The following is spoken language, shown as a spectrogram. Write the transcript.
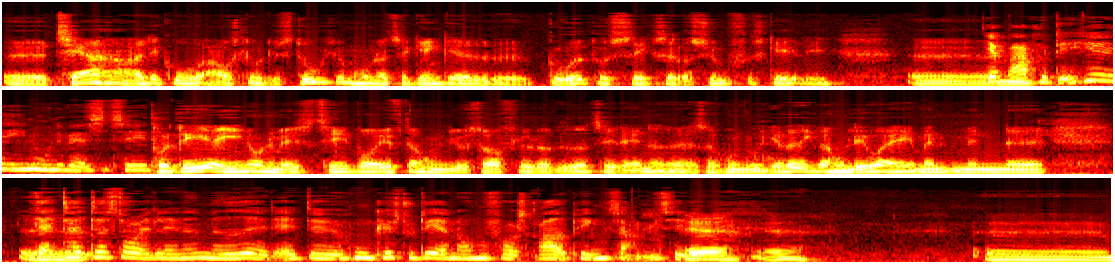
Ja. Øh, Ter har aldrig kunne afslutte et studium. Hun har til gengæld øh, gået på seks eller syv forskellige. Øh, Ja, bare på det her ene universitet. på det her ene universitet, hvor efter hun jo så flytter videre til et andet. Altså hun, jeg ved ikke, hvad hun lever af, men, men øh, Der, der, der står et eller andet med, at, at øh, hun kan studere, når hun får skrevet penge sammen til det. Ja, ja. Øh,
